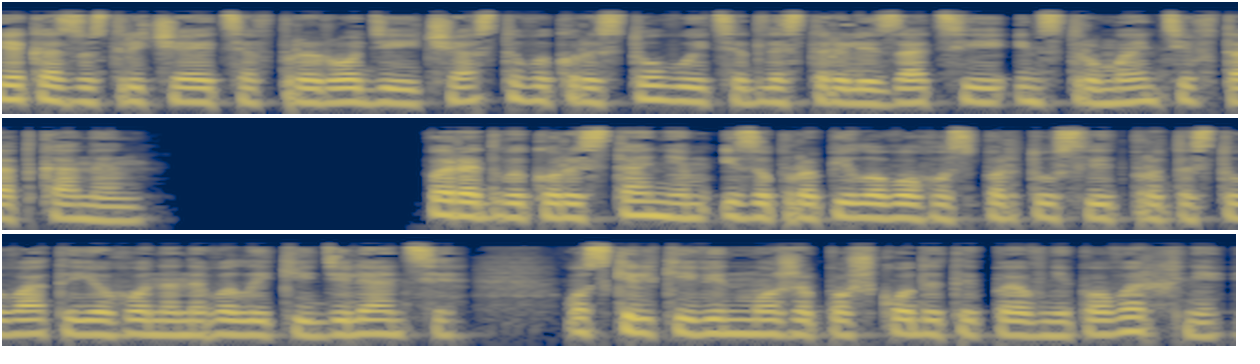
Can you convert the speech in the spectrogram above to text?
яка зустрічається в природі і часто використовується для стерилізації інструментів та тканин. Перед використанням ізопропілового спирту слід протестувати його на невеликій ділянці, оскільки він може пошкодити певні поверхні,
